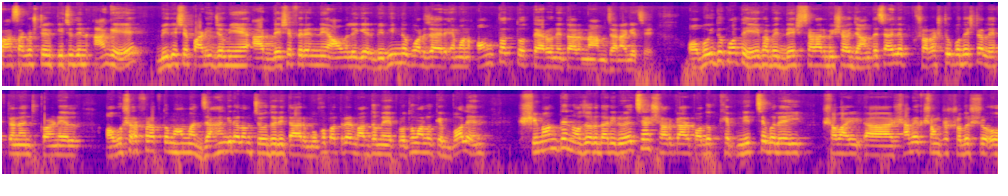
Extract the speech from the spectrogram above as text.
পাঁচ আগস্টের কিছুদিন আগে বিদেশে পাড়ি জমিয়ে আর দেশে ফেরেননি আওয়ামী লীগের বিভিন্ন পর্যায়ের এমন অন্তত তেরো নেতার নাম জানা গেছে। অবৈধ পথে এভাবে দেশ ছাড়ার বিষয়ে জানতে চাইলে স্বরাষ্ট্র উপদেষ্টা লেফটেন্যান্ট কর্নেল অবসরপ্রাপ্ত মোহাম্মদ জাহাঙ্গীর আলম চৌধুরী তার মুখপাত্রের মাধ্যমে প্রথম আলোকে বলেন, সীমান্তে নজরদারি রয়েছে, সরকার পদক্ষেপ নিচ্ছে বলেই সবাই সাবেক সংসদ সদস্য ও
